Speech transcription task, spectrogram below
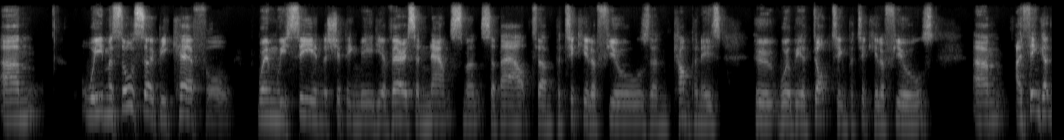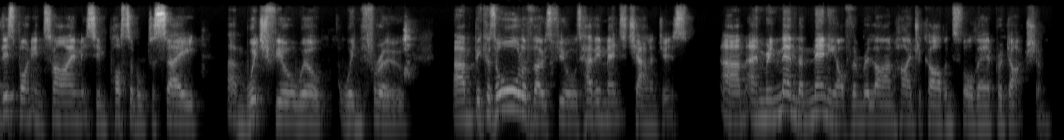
Um, we must also be careful when we see in the shipping media various announcements about um, particular fuels and companies who will be adopting particular fuels. Um, I think at this point in time, it's impossible to say um, which fuel will win through um, because all of those fuels have immense challenges. Um, and remember, many of them rely on hydrocarbons for their production.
